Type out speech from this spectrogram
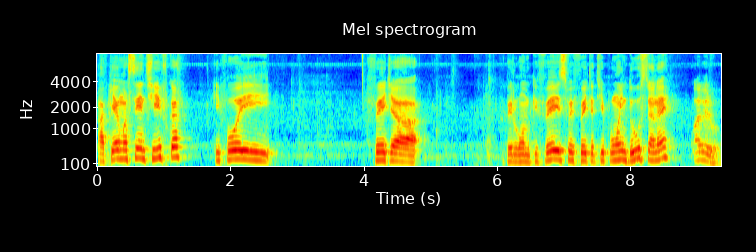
Aqui é uma científica que foi feita pelo homem que fez, foi feita tipo uma indústria, né? Olha, Biru,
